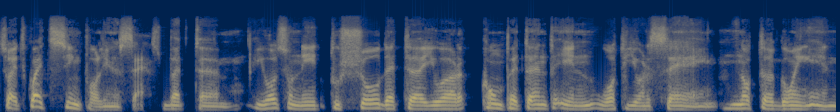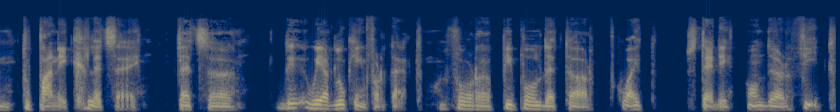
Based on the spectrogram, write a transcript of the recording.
So it's quite simple in a sense, but um, you also need to show that uh, you are competent in what you are saying, not uh, going into panic, let's say. That's uh, the, we are looking for that for uh, people that are quite steady on their feet.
